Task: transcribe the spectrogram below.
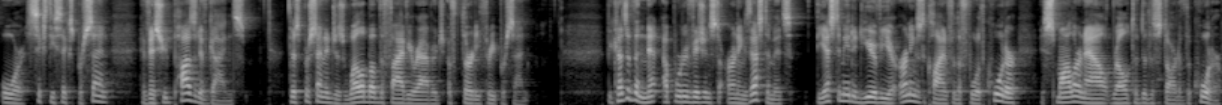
or 66% have issued positive guidance. This percentage is well above the five year average of 33%. Because of the net upward revisions to earnings estimates, the estimated year over year earnings decline for the fourth quarter is smaller now relative to the start of the quarter.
